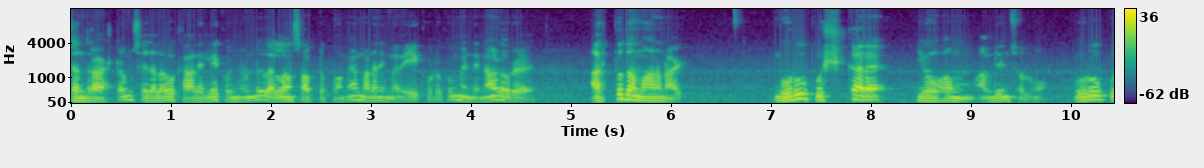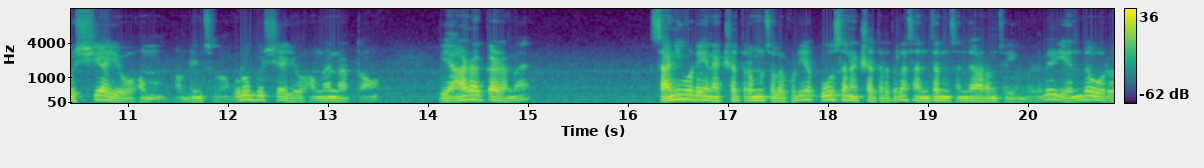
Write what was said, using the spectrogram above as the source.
சந்திராஷ்டம் சிதளவு காலையிலே கொஞ்சோண்டு வெள்ளம் சாப்பிட்டு போங்க மன நிம்மதியை கொடுக்கும். இன்றைய நாள் ஒரு அற்புதமான நாள். குரு புஷ்கர யோகம் அப்படின்னு சொல்லுவோம். குரு புஷ்ய யோகம் அப்படின்னு சொல்லுவோம் குரு புஷ்ய யோகம்னு அர்த்தம்? வியாழக்கிழமை சனியுடைய நட்சத்திரம்னு சொல்லக்கூடிய பூச நட்சத்திரத்தில் சஞ்சன் சஞ்சாரம் செய்யும் பொழுது எந்த ஒரு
